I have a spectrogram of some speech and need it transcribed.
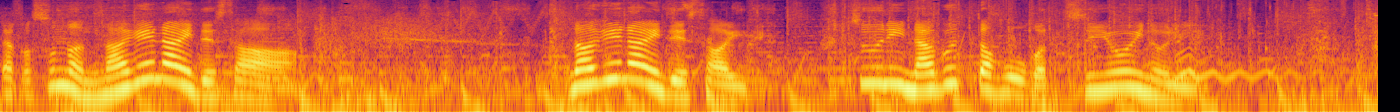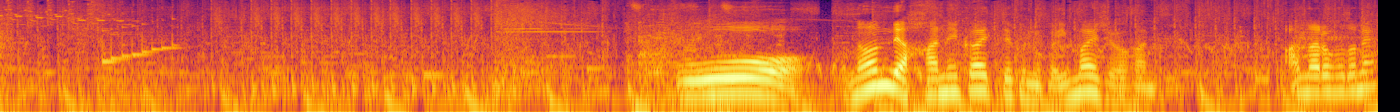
なんかそんな投げないでさ投げないでさ普通に殴った方が強いのにおおなんで跳ね返ってくのかいまいちわかんない。あなるほどね。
